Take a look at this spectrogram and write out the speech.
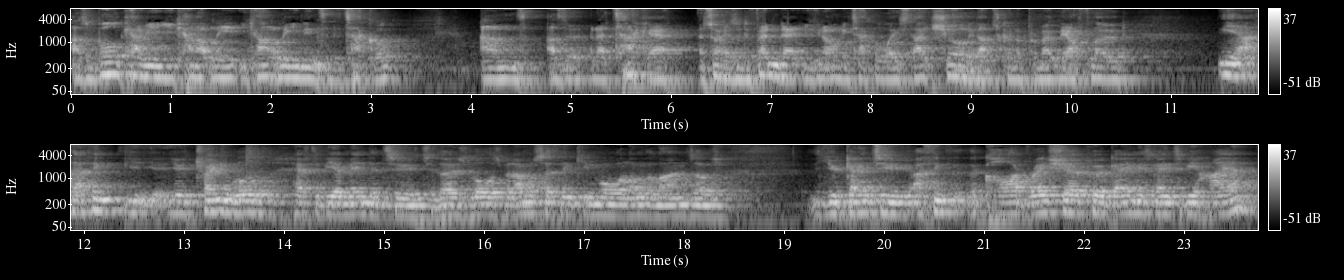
as a ball carrier you cannot lean, you can't lean into the tackle, and as a, an attacker, uh, sorry, as a defender, you can only tackle waist height. Surely that's going to promote the offload. Yeah, I, th- I think your training will have to be amended to, to those laws, but I'm also thinking more along the lines of you're going to, I think that the card ratio per game is going to be higher,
